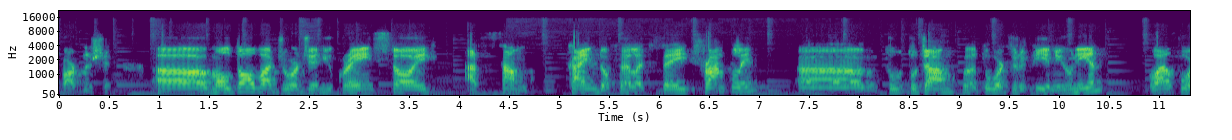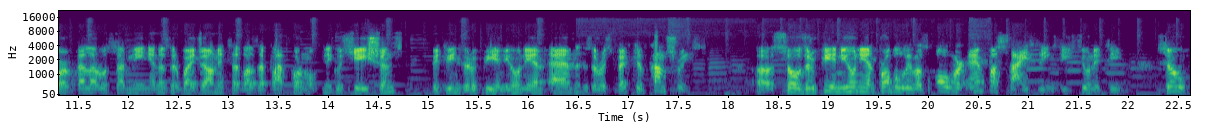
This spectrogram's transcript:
partnership. Uh, Moldova, Georgia, and Ukraine saw it as some kind of, let's say, trampoline um, to, to jump towards the European Union. While for Belarus, Armenia, and Azerbaijan, it was a platform of negotiations between the European Union and the respective countries. Uh, so the European Union probably was overemphasizing this unity. So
